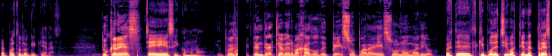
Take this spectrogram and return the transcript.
te apuesto lo que quieras. ¿Tú crees? Sí, sí, cómo no. Pues tendría que haber bajado de peso para eso, ¿no, Mario? Pues el equipo de Chivas tiene tres,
